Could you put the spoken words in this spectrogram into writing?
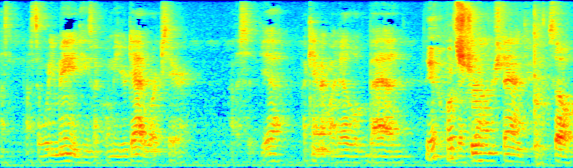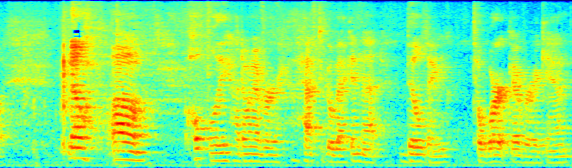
I, said, what do you mean? He's like, well, I mean, your dad works here. I said, yeah, I can't make my dad look bad. yeah. That's like, true. I understand. So, no, um, hopefully I don't ever have to go back in that building to work ever again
